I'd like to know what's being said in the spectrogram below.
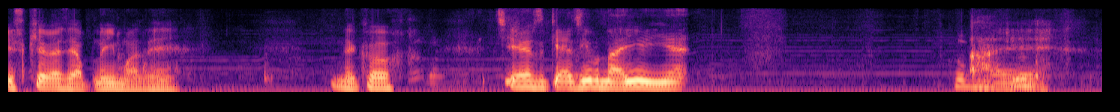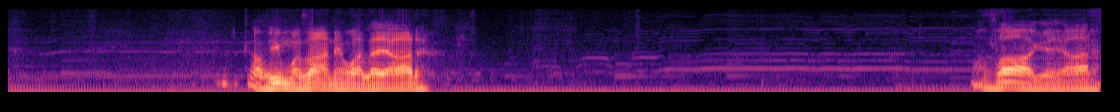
इसके वैसे अपने ही मज़े हैं। देखो चेयर्स कैसी बनाई हुई हैं। काफ़ी मज़ा आने वाला है यार। मज़ा आ गया यार।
